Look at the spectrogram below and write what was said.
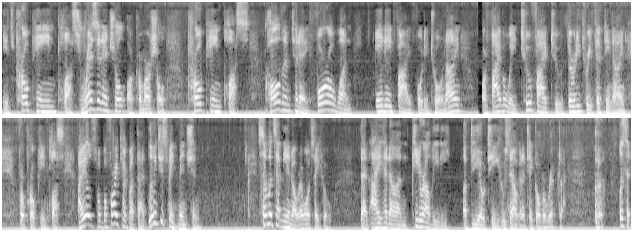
It's Propane Plus, residential or commercial. Propane Plus. Call them today, 401 885 4209 or 508 252 3359 for Propane Plus. I also, before I talk about that, let me just make mention. Someone sent me a note, I won't say who that I had on Peter Alviti of DOT, who's now going to take over RIPTA. Listen,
